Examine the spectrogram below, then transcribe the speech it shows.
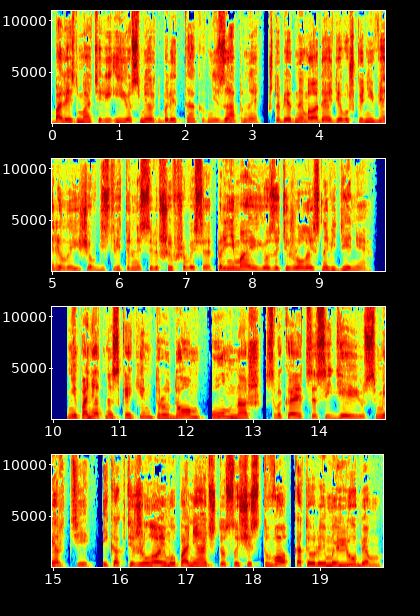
Болезнь матери и ее смерть были так внезапны, что бедная молодая девушка не верила еще в действительность совершившегося, принимая ее за тяжелое сновидение. Непонятно, с каким трудом ум наш свыкается с идеей смерти, и как тяжело ему понять, что существо, которое мы любим,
